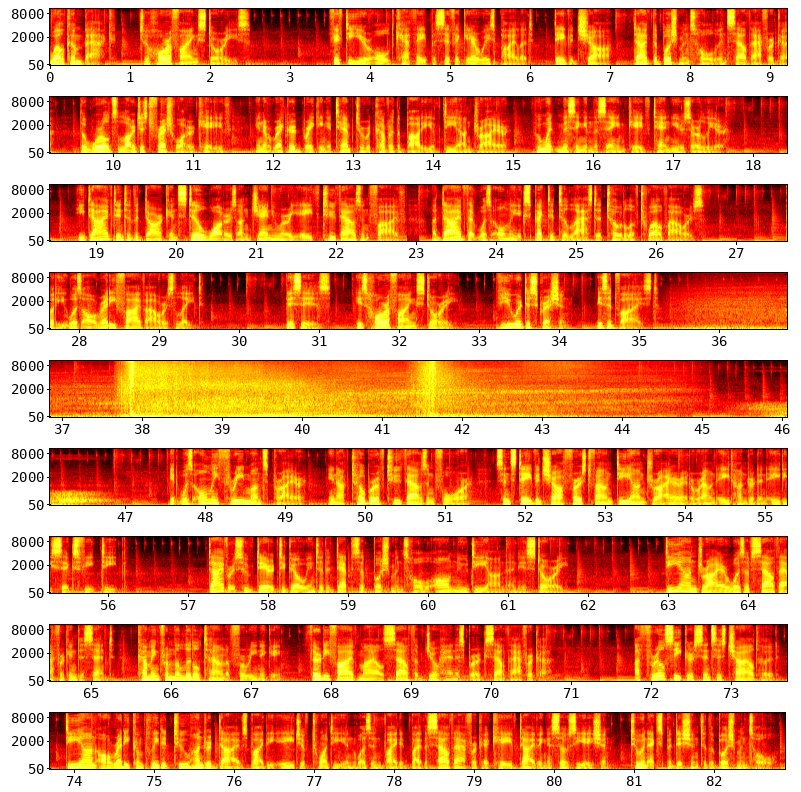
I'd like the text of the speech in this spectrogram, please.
Welcome back to Horrifying Stories. 50-year-old Cathay Pacific Airways pilot, David Shaw, dived the Bushman's Hole in South Africa, the world's largest freshwater cave, in a record-breaking attempt to recover the body of Deon Dreyer, who went missing in the same cave 10 years earlier. He dived into the dark and still waters on January 8, 2005, a dive that was only expected to last a total of 12 hours. But he was already 5 hours late. This is his horrifying story. Viewer discretion is advised. It was only three months prior, in October of 2004, since David Shaw first found Deon Dreyer at around 886 feet deep. Divers who've dared to go into the depths of Bushman's Hole all knew Deon and his story. Deon Dreyer was of South African descent, coming from the little town of Vereeniging, 35 miles south of Johannesburg, South Africa. A thrill-seeker since his childhood, Deon already completed 200 dives by the age of 20 and was invited by the South Africa Cave Diving Association to an expedition to the Bushman's Hole.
